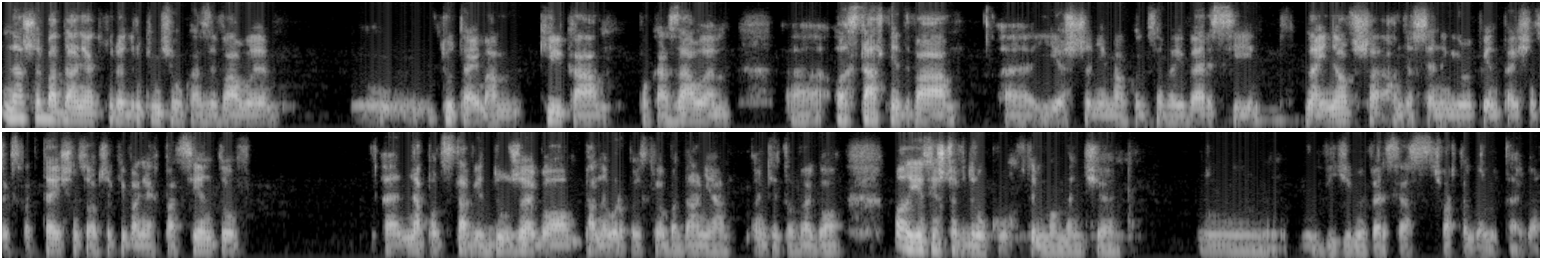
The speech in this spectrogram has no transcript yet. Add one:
nasze badania, które drukiem się ukazywały, mm, tutaj mam kilka, pokazałem. Ostatnie dwa jeszcze nie ma końcowej wersji. Najnowsza Understanding European Patients Expectations o oczekiwaniach pacjentów E, na podstawie dużego paneuropejskiego badania ankietowego. On jest jeszcze w druku. W tym momencie mm, widzimy wersja z 4 lutego.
